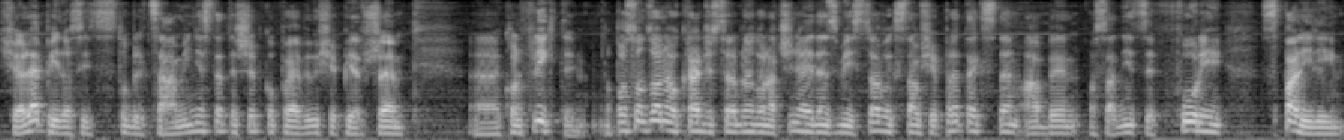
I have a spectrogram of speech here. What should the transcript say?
się lepiej dosyć z tubylcami. Niestety szybko pojawiły się pierwsze konflikty. Posądzony o kradzież srebrnego naczynia, jeden z miejscowych stał się pretekstem, aby osadnicy w furii spalili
